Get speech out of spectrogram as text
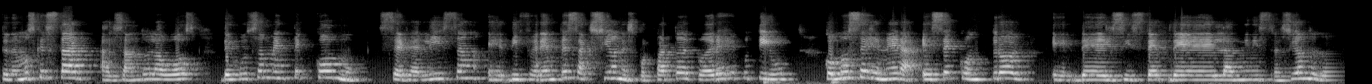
tenemos que estar alzando la voz de justamente cómo se realizan eh, diferentes acciones por parte del Poder Ejecutivo, cómo se genera ese control eh, del sistema, de la administración de los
